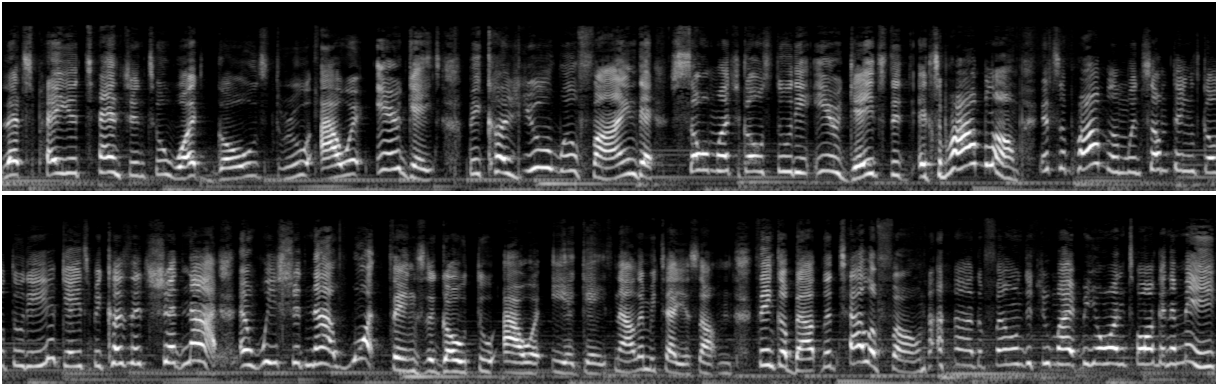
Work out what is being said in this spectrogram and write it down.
let's pay attention to what goes through our ear gates because you will find that so much goes through through the ear gates, it's a problem. It's a problem when some things go through the ear gates because it should not. And we should not want things to go through our ear gates. Now, let me tell you something. Think about the telephone, the phone that you might be on talking to me,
